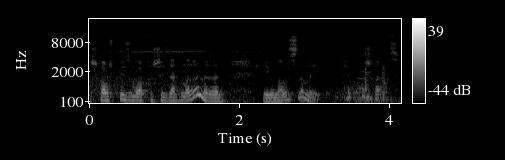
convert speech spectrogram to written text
Ich kann mich bis mal verschiedene Sachen erinnern. Mir und alles nicht mehr. Fick der Schwarz.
